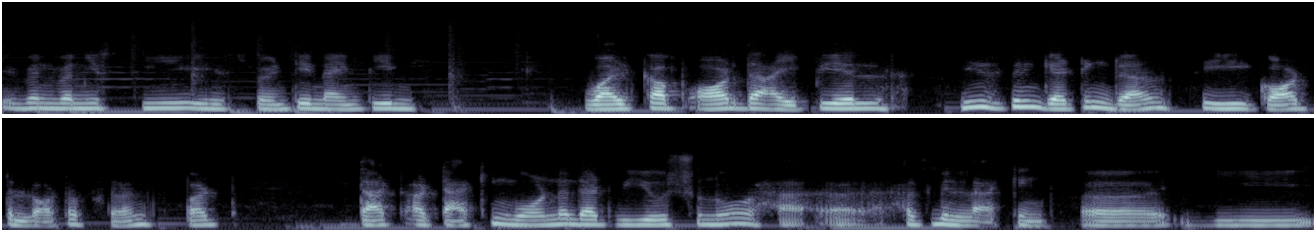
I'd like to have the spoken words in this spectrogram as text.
even when you see his 2019 World Cup or the IPL, he's been getting runs. He got a lot of runs, but that attacking Warner that we used to know ha, uh, has been lacking. Uh, he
